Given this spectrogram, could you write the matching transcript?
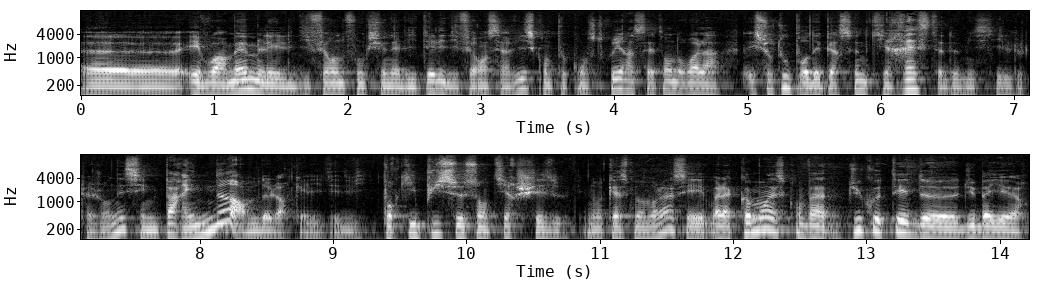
et voire même les, les, différentes fonctionnalités, les différents services qu'on peut construire à cet endroit-là. Et surtout pour des personnes qui restent à domicile toute la journée, c'est une part énorme de leur qualité de vie, pour qu'ils puissent se sentir chez eux. Donc à ce moment-là, c'est voilà, comment est-ce qu'on va du côté du bailleur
